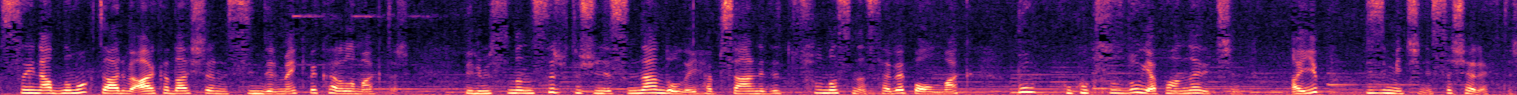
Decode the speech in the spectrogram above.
Sayın Adnan Oktar ve arkadaşlarını sindirmek ve karalamaktır. Bir Müslümanın sırf düşüncesinden dolayı hapishanede tutulmasına sebep olmak bu hukuksuzluğu yapanlar için ayıp, bizim için ise şereftir.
